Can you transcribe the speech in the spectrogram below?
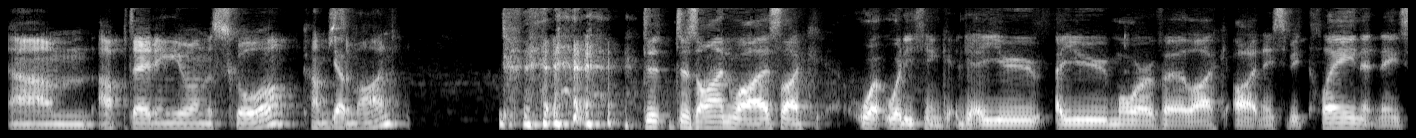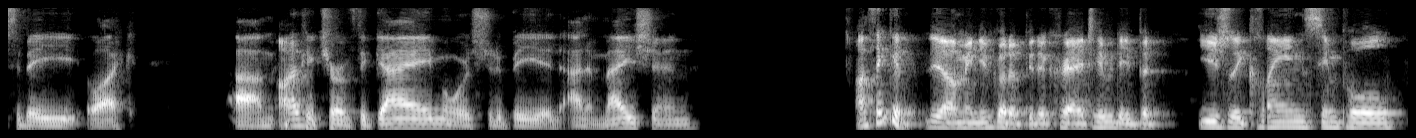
Um, updating you on the score comes Yep. to mind. D- design wise, like what what do you think? Are you are you more of a like oh it needs to be clean, it needs to be like um, a I- picture of the game, or should it be an animation? I think it. Yeah, I mean, you've got a bit of creativity, but usually clean, simple.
